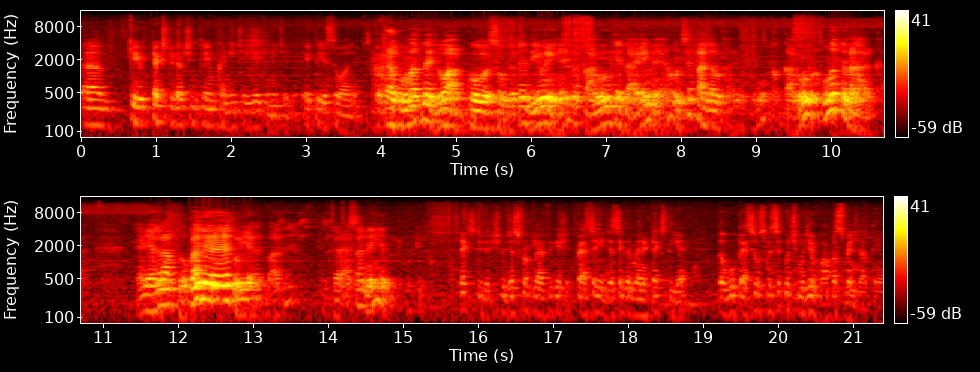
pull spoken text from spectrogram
کہ ٹیکس ڈیڈکشن کلیم کرنی چاہیے کہ نہیں چاہیے؟ ایک تو یہ سوال ہے۔ حکومت نے جو آپ کو سہولتیں دی ہوئی ہیں جو قانون کے دائرے میں ہیں ان سے فائدہ اٹھانے وہ قانون حکومت نے بنا رکھا ہے۔ یعنی اگر آپ دھوکہ دے رہے ہیں تو یہ الگ بات ہے۔ اگر ایسا نہیں ہے tax deduction just for clarification پیسے جیسے اگر میں نے ٹیکس دیا ہے تو وہ پیسے اس میں سے کچھ مجھے واپس مل جاتے ہیں۔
